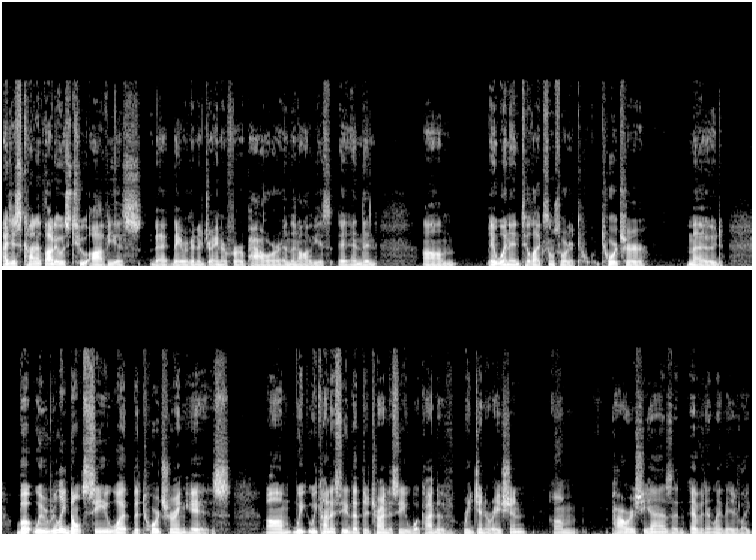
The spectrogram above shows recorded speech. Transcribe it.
I just kind of thought it was too obvious that they were going to drain her for her power, and then obvious, and then um, it went into like some sort of t- torture mode. But we really don't see what the torturing is. Um, we we kind of see that they're trying to see what kind of regeneration um, powers she has, and evidently they're like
